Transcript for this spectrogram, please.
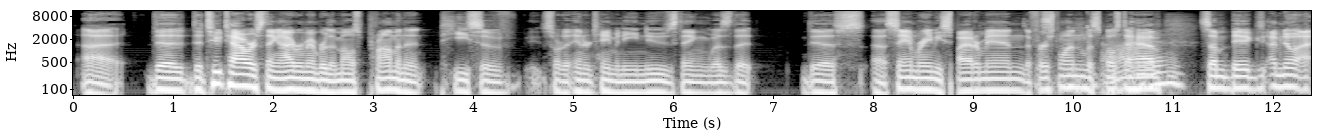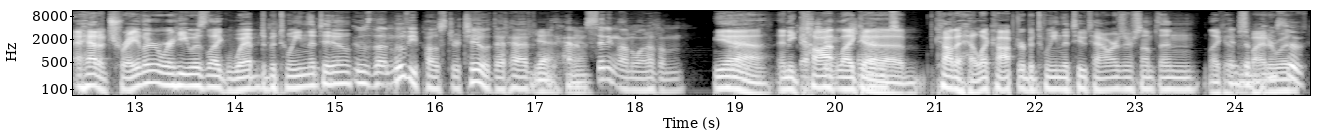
uh, the the two towers thing, I remember the most prominent piece of sort of entertainment-y news thing was that this uh, Sam Raimi Spider-Man, the first one, was supposed to Oh, have yeah. some big. I mean, no, I I had a trailer where he was like webbed between the two. It was the movie poster too that had Yeah, had yeah. him sitting on one of them. Yeah, and he Got caught changed like a caught a helicopter between the two towers or something, like a And spider piece would. of-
